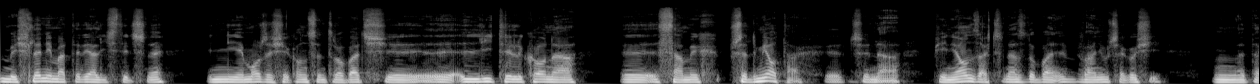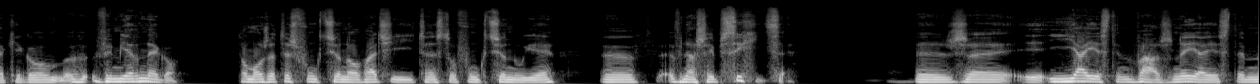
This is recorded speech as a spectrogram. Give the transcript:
myślenie materialistyczne nie może się koncentrować y, li tylko na y, samych przedmiotach, y, czy na pieniądzach, czy na zdobywaniu czegoś takiego wymiernego. To może też funkcjonować i często funkcjonuje w- naszej psychice. Że ja jestem ważny, ja jestem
